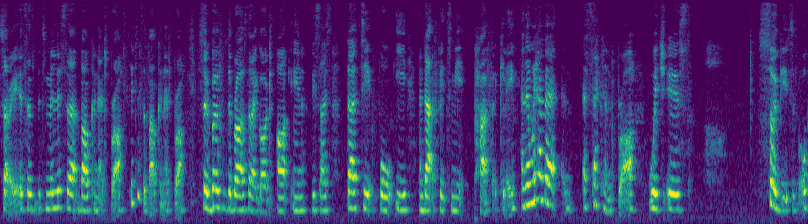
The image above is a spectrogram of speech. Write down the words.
sorry it says it's Melissa Balconette bra. It is a Balconette bra. So both of the bras that I got are in the size 34e and that fits me perfectly. And then we have a, a second bra which is so beautiful.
